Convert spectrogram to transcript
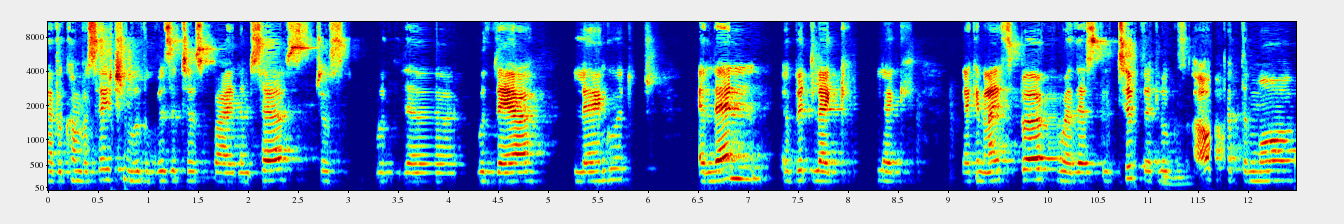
have a conversation with the visitors by themselves, just with the with their language and then a bit like like like an iceberg where there's the tip that looks mm-hmm. up but the more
